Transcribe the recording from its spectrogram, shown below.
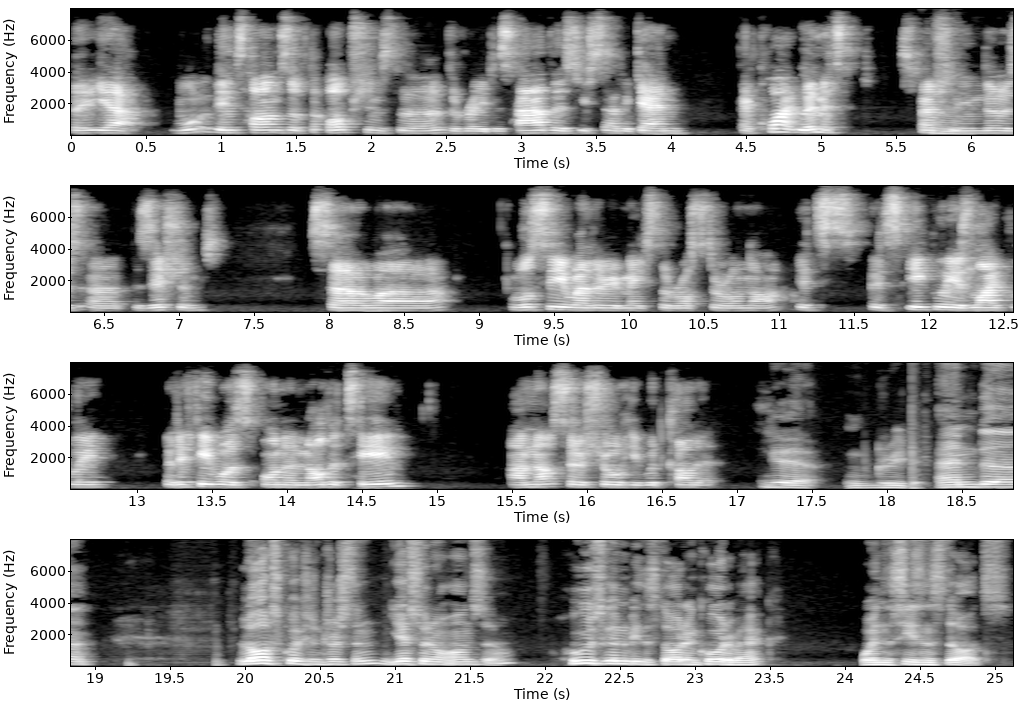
But yeah, what- in terms of the options the the Raiders have, as you said again, they're quite limited, especially in those uh, positions. So uh, we'll see whether he makes the roster or not. It's it's equally as likely. that if he was on another team, I'm not so sure he would cut it. Yeah, agreed. And uh, last question, Tristan. Yes or no answer. Who's going to be the starting quarterback when the season starts?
